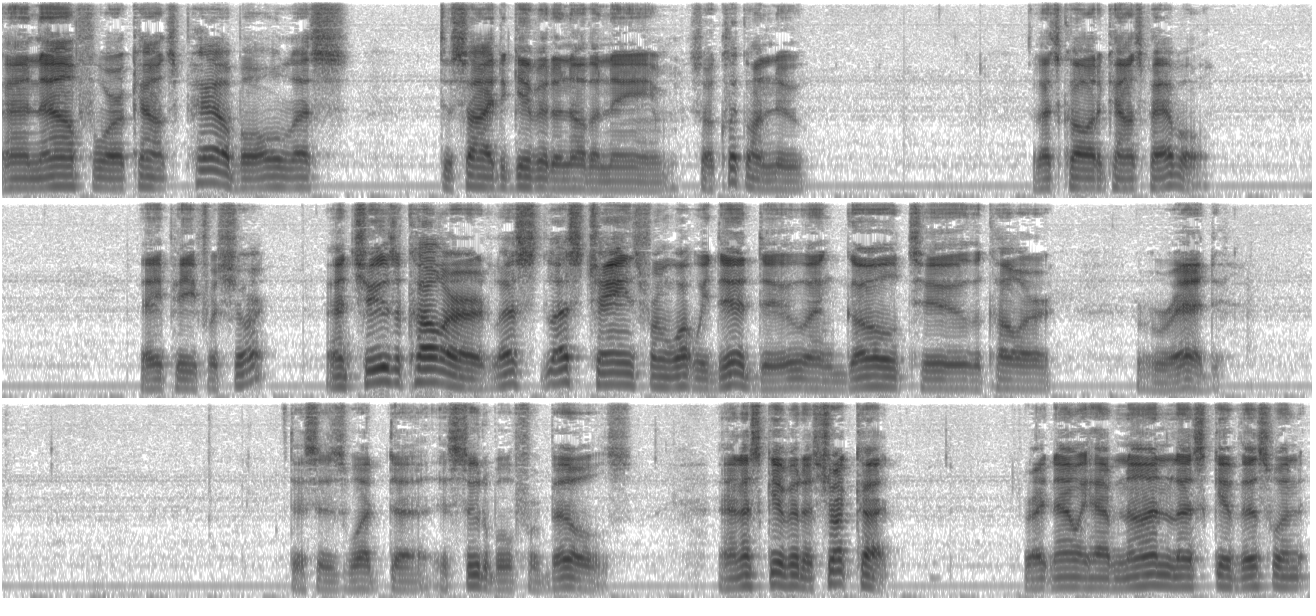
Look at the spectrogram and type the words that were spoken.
And now for accounts payable, let's decide to give it another name. So click on new. Let's call it accounts payable. AP for short. And choose a color. Let's let's change from what we did do and go to the color red. This is what uh, is suitable for bills. And let's give it a shortcut. Right now we have none. Let's give this one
